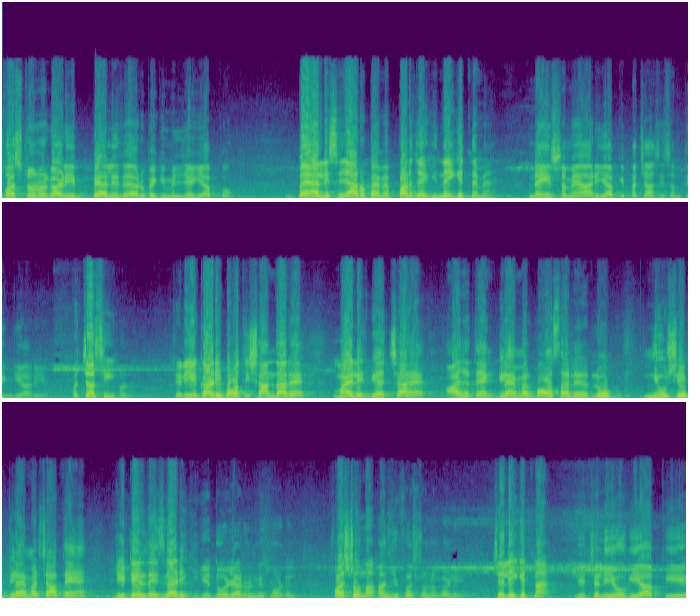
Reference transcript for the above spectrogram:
फ़र्स्ट ओनर गाड़ी बयालीस हज़ार रुपये की मिल जाएगी आपको। बयालीस हज़ार रुपये में पड़ जाएगी। नहीं कितने में? नहीं इस समय आ रही है आपकी पचासी समथिंग की आ रही है। पचासी? हाँ चलिए गाड़ी बहुत ही शानदार है। माइलेज भी अच्छा है। आ जाते हैं ग्लैमर बहुत सारे लोग न्यू शेप ग्लैमर चाहते हैं। डिटेल दे इस गाड़ी की। ये 2019 मॉडल फ़र्स्ट ओनर हाँ जी फ़र्स्ट ओनर गाड़ी। चली कितना है? ये चली होगी आपकी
